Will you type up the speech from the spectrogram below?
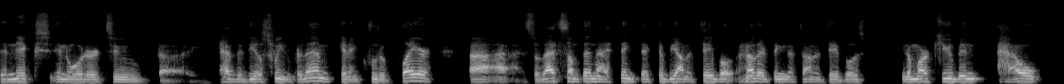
the Knicks, in order to uh, have the deal sweetened for them, can include a player. Uh, so that's something I think that could be on the table. Another thing that's on the table is, you know, Mark Cuban. How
